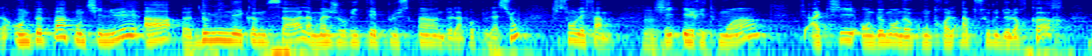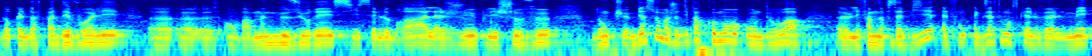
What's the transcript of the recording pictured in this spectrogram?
Euh, On ne peut pas continuer à euh, dominer comme ça la majorité plus un de la population, qui sont les femmes, Hmm. qui héritent moins, à qui on demande un contrôle absolu de leur corps, donc elles ne doivent pas dévoiler, euh, euh, on va même mesurer si c'est le bras, la jupe, les cheveux. Donc euh, bien sûr, moi je ne dis pas comment on doit, euh, les femmes doivent s'habiller, elles font exactement ce qu'elles veulent, mais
